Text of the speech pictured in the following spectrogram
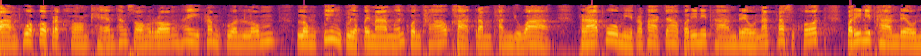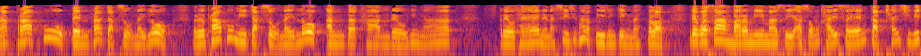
บางพวกก็ประคองแขนทั้งสองร้องให้คร่ำครวญล้ม ลงกลิ้งเกลือกไปมาเหมือนคนเท้าขาดรำพันอยู่ว่า พระผู้มีพระภาคเจ้าปรินิพานเร็วนักพระสุคต ปรินิพานเร็วนักพระผู้เป็นพระจักสุในโลก หรือพระผู้มีจักสุในโลกอันตรธานเร็วยิ่งนักเร็วแท้เนี่ยนะ45ปีจริง ๆ นะ ตลอด เรียกว่าสร้างบารมีมาสี่อสงไขยแสนกับใช้ชีวิต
